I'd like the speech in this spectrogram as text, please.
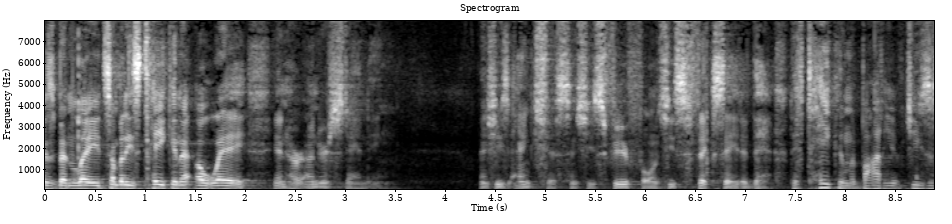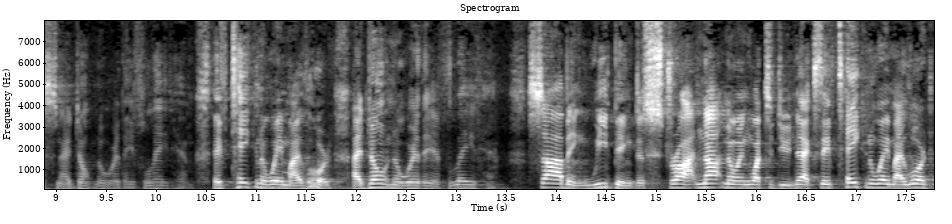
has been laid. Somebody's taken it away in her understanding. And she's anxious and she's fearful and she's fixated. They, have taken the body of Jesus and I don't know where they've laid him. They've taken away my Lord. I don't know where they have laid him. Sobbing, weeping, distraught, not knowing what to do next. They've taken away my Lord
